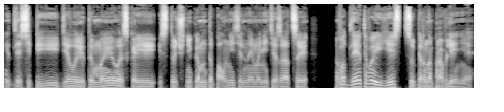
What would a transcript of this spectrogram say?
и для CPE делает имейлы скорее источником дополнительной монетизации. Вот для этого и есть супернаправление.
